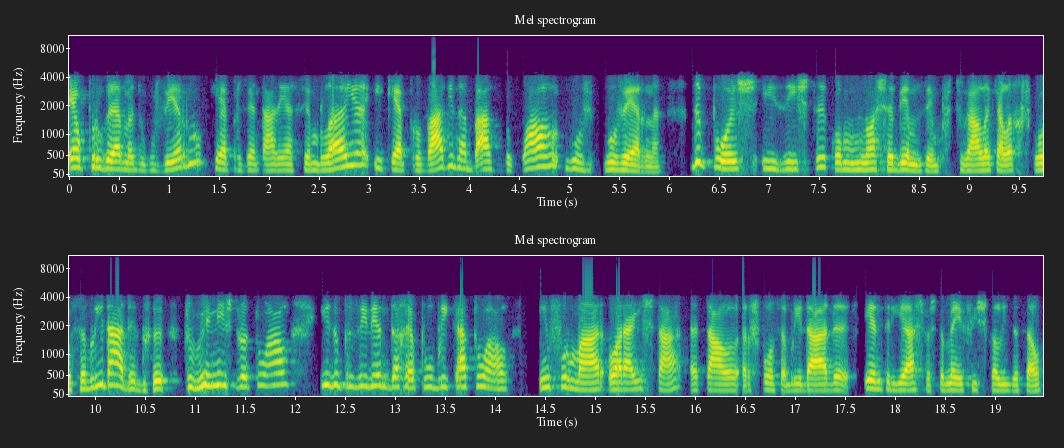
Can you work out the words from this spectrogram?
é o programa do governo, que é apresentado em Assembleia e que é aprovado e na base do qual governa. Depois existe, como nós sabemos em Portugal, aquela responsabilidade do, do ministro atual e do presidente da República atual informar, ora aí está a tal responsabilidade, entre aspas, também a fiscalização,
